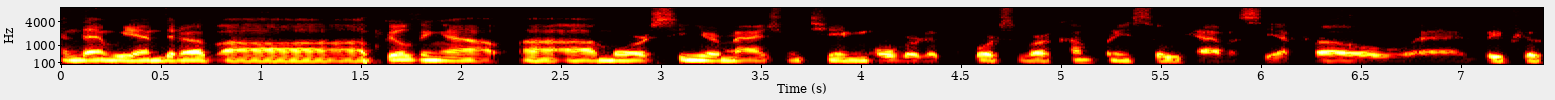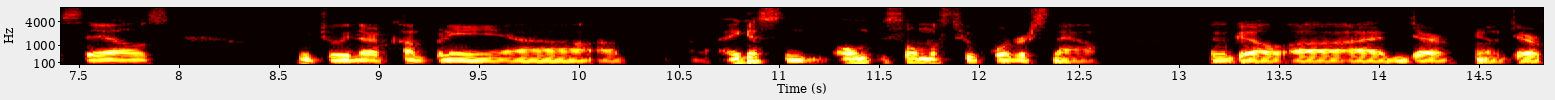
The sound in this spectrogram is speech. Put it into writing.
and then we ended up uh, building out a more senior management team over the course of our company so we have a cfo and vp of sales who joined our company uh, i guess in, it's almost two quarters now ago uh, and they're you know they're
